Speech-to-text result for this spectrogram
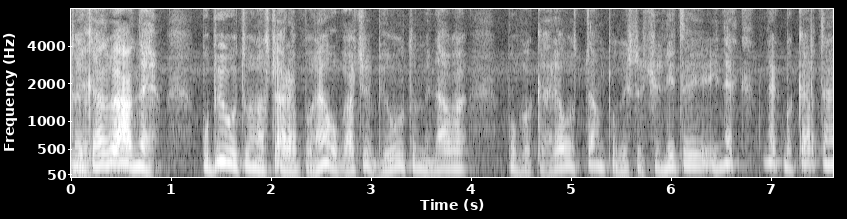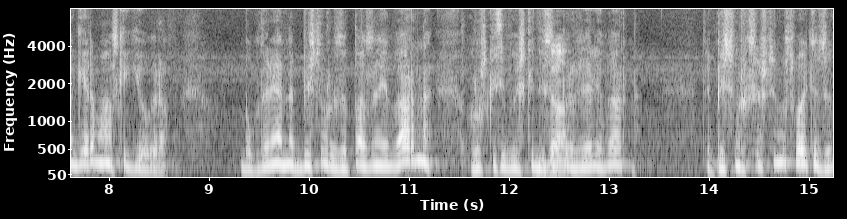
Той да. казва, а не, по билото на Стара планина, обаче билото минава по Бакарел, там по височините и някаква карта на германски географ. Благодарение на Бисмарк запазване Варна. Руските войски не са да. превзели Варна. Та Бисмарк също има своите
